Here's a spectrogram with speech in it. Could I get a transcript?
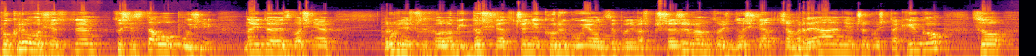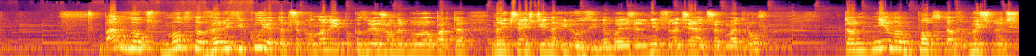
pokryło się z tym, co się stało później. No i to jest właśnie również w psychologii doświadczenie korygujące, ponieważ przeżywam coś, doświadczam realnie czegoś takiego, co bardzo mocno weryfikuje te przekonania i pokazuje, że one były oparte najczęściej na iluzji. No bo jeżeli nie przeleciałem 3 metrów, to nie mam podstaw myśleć,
